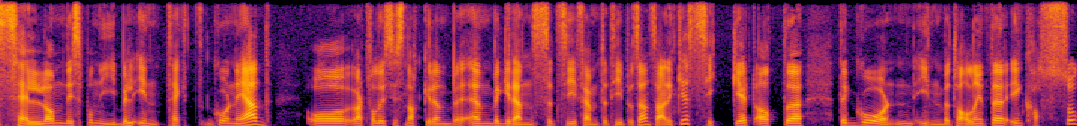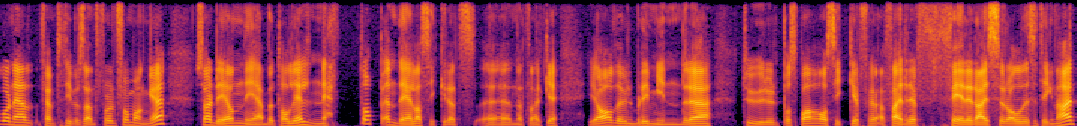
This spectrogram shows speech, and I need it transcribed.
selv om disponibel inntekt går ned, og i hvert fall hvis vi snakker en, en begrenset si 5-10% så er det ikke sikkert at uh, det går, innbetaling til inkasso går ned 5-10 for, for mange så er det å nedbetale gjeld nettopp en del av sikkerhetsnettverket. Uh, ja, det vil bli mindre turer på spa og sikkert færre feriereiser og alle disse tingene her.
